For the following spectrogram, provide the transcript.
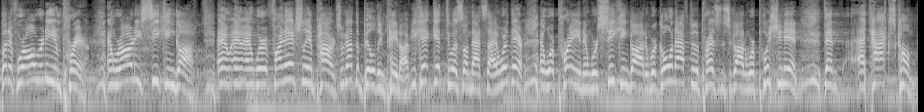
But if we're already in prayer and we're already seeking God and, and, and, we're financially empowered, so we got the building paid off, you can't get to us on that side. And we're there and we're praying and we're seeking God and we're going after the presence of God and we're pushing in, then attacks come,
